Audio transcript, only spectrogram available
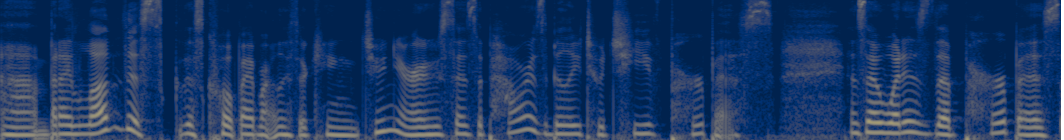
Um, but I love this this quote by Martin Luther King Jr., who says the power is ability to achieve purpose. And so, what is the purpose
